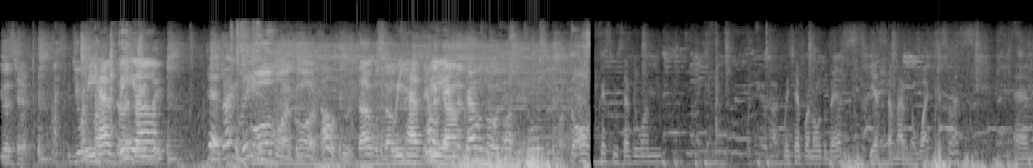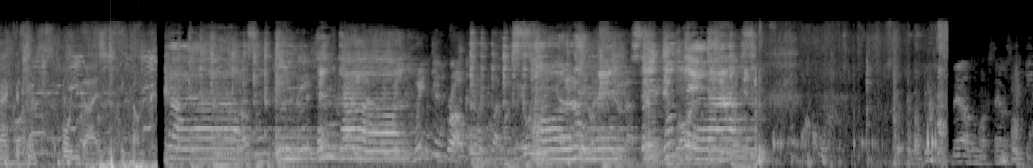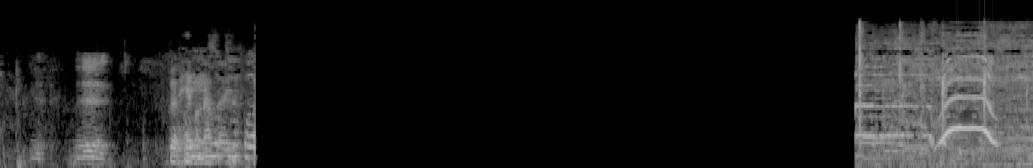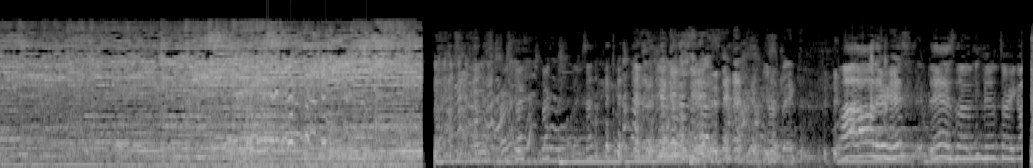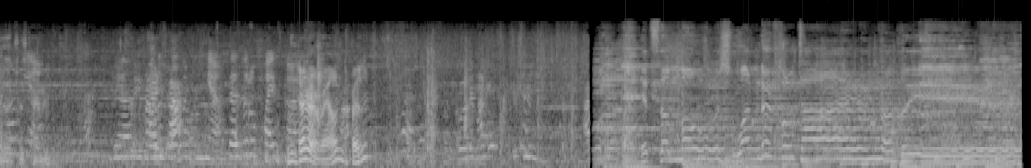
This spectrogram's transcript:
We have the, Dragon uh, League? Yeah, Dragon League. Oh my god. That was good. That was that was We good. have Even- the, even uh, the crowd was going. Christmas, everyone. Wish everyone all the best. Yes, I'm having a white Christmas. And Merry Christmas, all you guys at TikTok. Got him on outside. Ah, there he is. There's the military guy. Yeah, I just got them from here. There's little plates. Can you turn it around, the present? It's the most wonderful time of the year.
